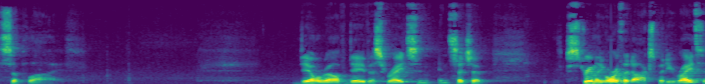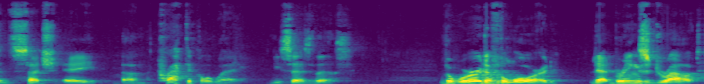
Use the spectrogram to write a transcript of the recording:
supplies. Dale Ralph Davis writes in, in such a extremely orthodox, but he writes in such a um, practical way. He says this The word of the Lord that brings drought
